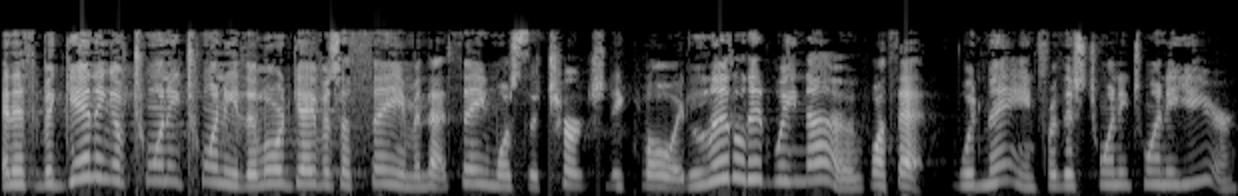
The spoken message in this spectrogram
And at the beginning of 2020, the Lord gave us a theme, and that theme was the church deployed. Little did we know what that would mean for this 2020 year.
